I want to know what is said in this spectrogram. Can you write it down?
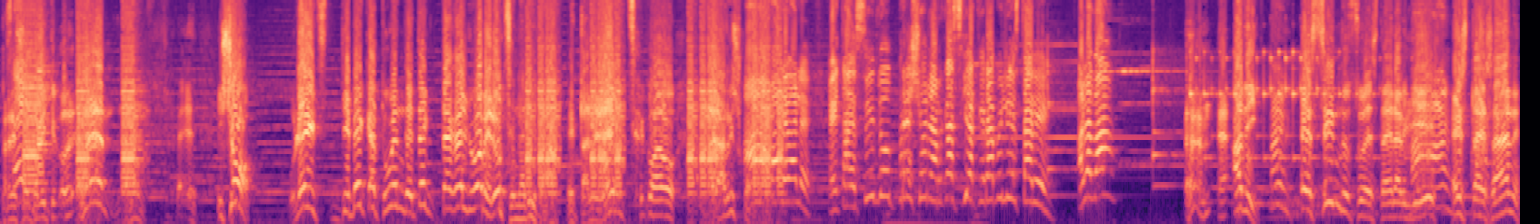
preso politiko... Eh, Iso, gure hitz dibekatuen detektagailua berotzen ari da, eta lehentzeko arrisko. Ah, bale, bale, eta ezin dut presoen argazkiak erabili ez dare Hala da? Adi, ezin duzu ez da erabili, Bai. ez da esan...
